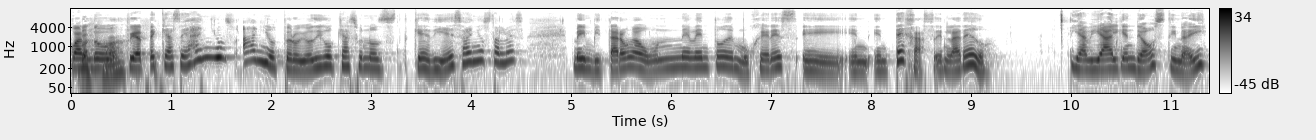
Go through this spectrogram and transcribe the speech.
cuando, fíjate que hace años, años, pero yo digo que hace unos, que 10 años tal vez, me invitaron a un evento de mujeres eh, en, en, Texas, en Laredo. Y había alguien de Austin ahí,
